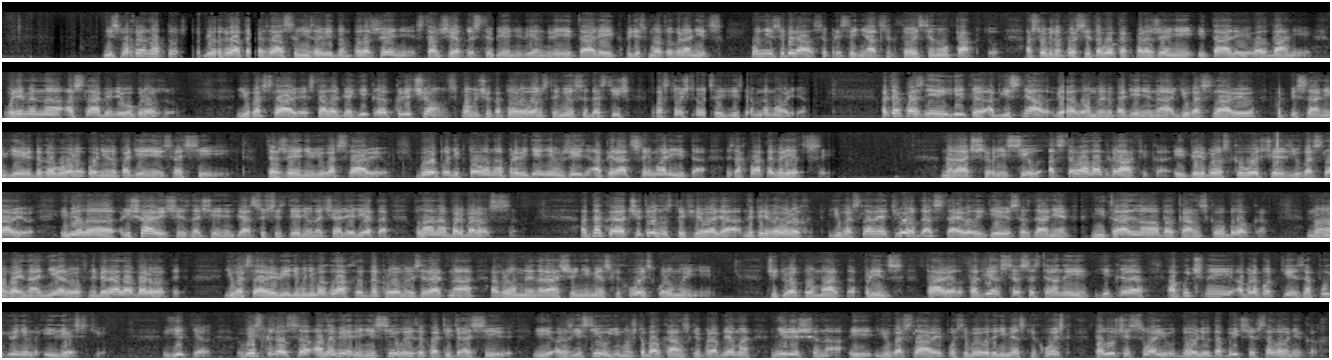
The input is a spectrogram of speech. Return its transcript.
Несмотря на то, что Белград оказался в незавидном положении, став жертвой стремления Венгрии и Италии к пересмотру границ, он не собирался присоединяться к Тройственному пакту, особенно после того, как поражение Италии в Албании временно ослабили угрозу. Югославия стала для Гитлера ключом, с помощью которого он стремился достичь Восточного Средиземноморья. Хотя позднее Гитлер объяснял вероломное нападение на Югославию подписанием ею договора о ненападении с Россией, вторжение в Югославию было продиктовано проведением в жизнь операции «Марита» захвата Греции. Наращивание сил отставало от графика, и переброска войск через Югославию имела решающее значение для осуществления в начале лета плана «Барбаросса». Однако 14 февраля на переговорах Югославия твердо отстаивала идею создания нейтрального Балканского блока. Но война нервов набирала обороты. Югославия, видимо, не могла хладнокровно взирать на огромное наращивание немецких войск в Румынии. 4 марта принц Павел подвергся со стороны Гитлера обычной обработке запугиванием и лестью. Гитлер высказался о намерении силой захватить Россию и разъяснил ему, что балканская проблема не решена, и Югославия после вывода немецких войск получит свою долю добычи в Салониках.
